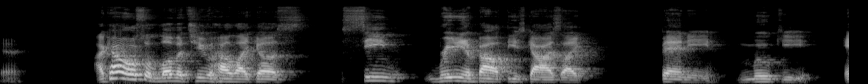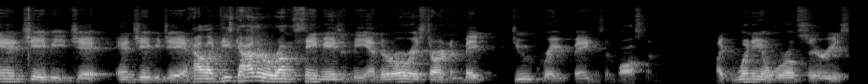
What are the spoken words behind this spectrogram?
yeah. I kind of also love it too how like uh, us seeing reading about these guys like Benny, Mookie, and JBJ and JBJ and how like these guys are around the same age as me and they're already starting to make do great things in Boston. Like winning a World Series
